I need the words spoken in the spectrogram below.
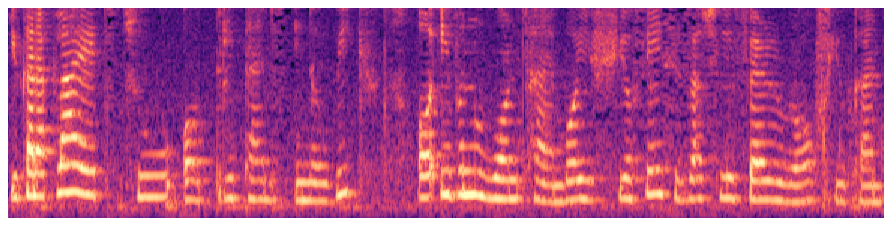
you can apply it two or three times in a week or even one time but if your face is actually very rough you can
